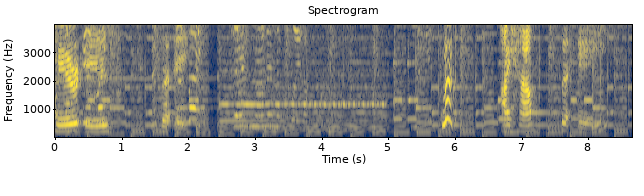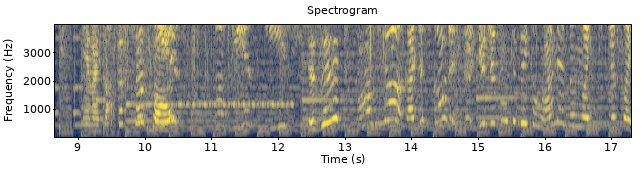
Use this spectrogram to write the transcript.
Here is the A. I have the A, and I got the circle. The D is easy. Is it? Mom, look, I just got it. You just have to make a line and then like just like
